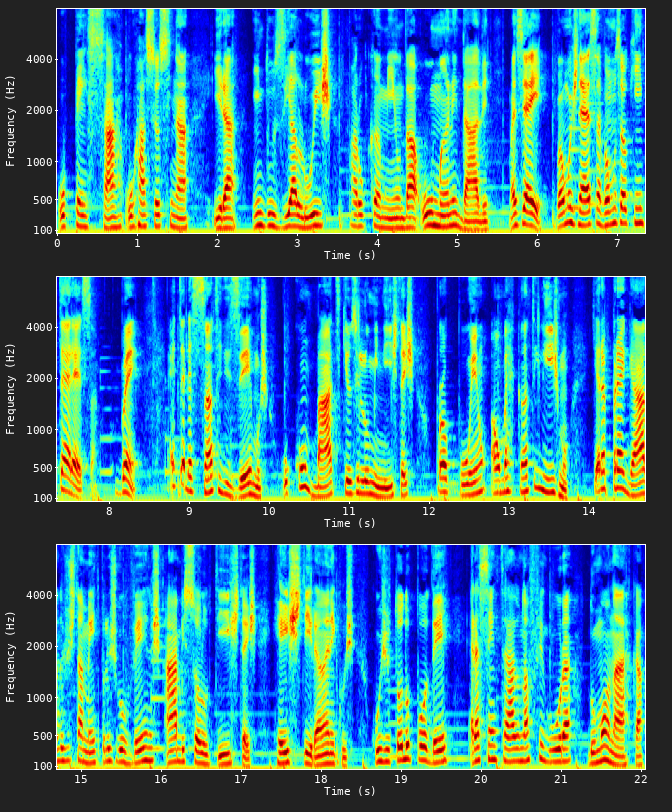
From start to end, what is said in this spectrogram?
o pensar, o raciocinar irá induzir a luz para o caminho da humanidade. Mas e aí, vamos nessa, vamos ao que interessa. Bem, é interessante dizermos o combate que os iluministas propunham ao mercantilismo, que era pregado justamente pelos governos absolutistas, reis tirânicos, cujo todo o poder era centrado na figura do monarca.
